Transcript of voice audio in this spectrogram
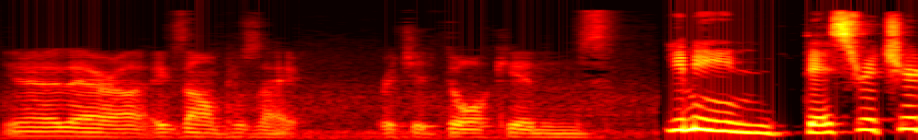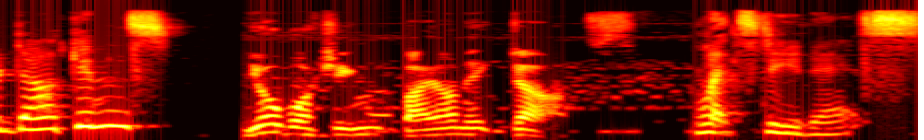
You know, there are examples like Richard Dawkins. You mean this Richard Dawkins? You're watching Bionic Dance. Let's do this.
